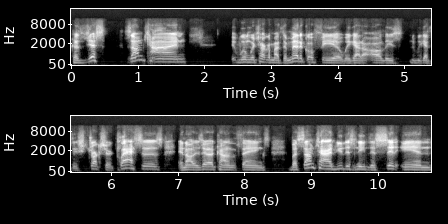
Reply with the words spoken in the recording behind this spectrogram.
because just sometime when we're talking about the medical field, we got all these, we got these structured classes and all these other kind of things. But sometimes you just need to sit in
